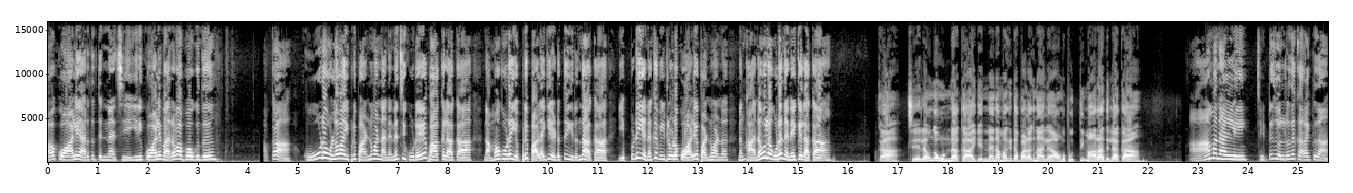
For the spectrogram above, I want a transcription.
அவ கோழி அறுத்து தின்னாச்சு. இனி கோழி வரவா போகுது? அக்கா கூட உள்ளவா இப்படி பண்ணுவான் நான் நினைச்சு கூட பார்க்கல அக்கா. நம்ம கூட எப்படி பழகி எடுத்து இருந்தா அக்கா? எப்படி எனக்கு வீட்ல உள்ள கோழியை பண்ணுவான்னு நான் கனவுல கூட நினைக்கல அக்கா. அக்கா சிலவங்க உண்டாக்கா என்ன நம்ம கிட்ட பழகுனாலும் அவங்க புத்தி மாறாதில்லக்கா ஆமா நல்லி. சிட்டு சொல்றது கரெக்ட் தான்.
